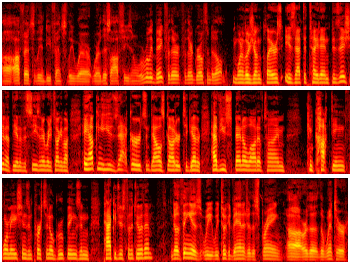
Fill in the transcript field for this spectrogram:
uh, offensively and defensively, where, where this offseason we're really big for their for their growth and development. One of those young players is at the tight end position at the end of the season. Everybody talking about, hey, how can you use Zach Ertz and Dallas Goedert together? Have you spent a lot of time concocting formations and personnel groupings and packages for the two of them? You know, the thing is, we, we took advantage of the spring uh, or the the winter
